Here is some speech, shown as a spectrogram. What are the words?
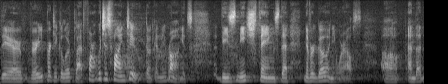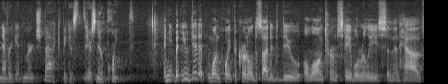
their very particular platform, which is fine too. Don't get me wrong. It's these niche things that never go anywhere else, uh, and that never get merged back because there's no point. And, but you did at one point, the kernel decided to do a long-term stable release and then have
